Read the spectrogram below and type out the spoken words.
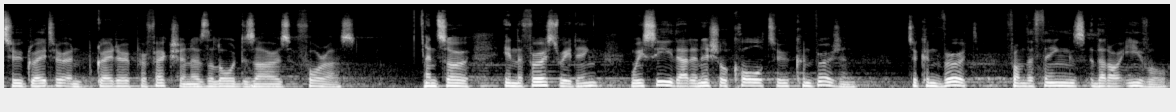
to greater and greater perfection as the Lord desires for us. And so, in the first reading, we see that initial call to conversion, to convert from the things that are evil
